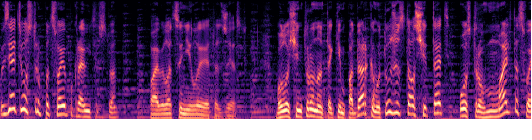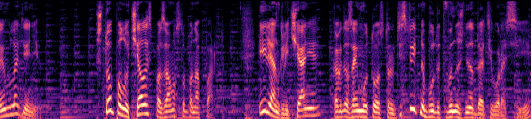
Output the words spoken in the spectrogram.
взять остров под свое покровительство. Павел оценил и этот жест. Был очень тронут таким подарком и тут же стал считать остров Мальта своим владением – что получалось по замыслу Бонапарта? Или англичане, когда займут остров, действительно будут вынуждены дать его России,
